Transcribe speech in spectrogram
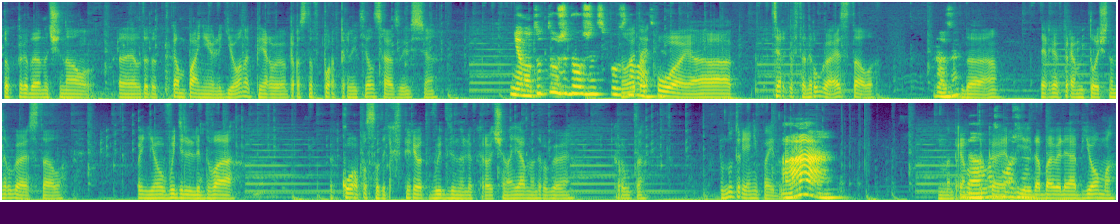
Только когда начинал э, вот эту компанию Легиона первую, просто в порт прилетел сразу и все. не, ну тут ты уже должен типа Ну это... узнавать. Ой, а церковь-то другая стала. Разве? Да. Церковь прям точно другая стала. У нее выделили два корпуса вот этих вперед выдвинули, короче, она явно другая. Круто. Внутрь я не пойду. А, Она прям да, такая, возможно. ей добавили объема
